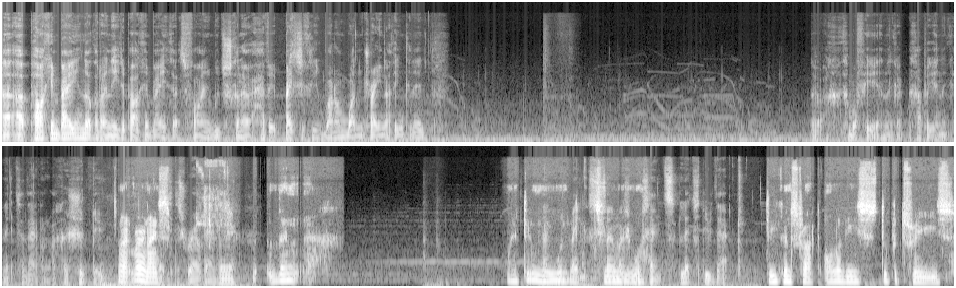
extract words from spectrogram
uh, a parking bay. Not that I need a parking bay. That's fine. We're just gonna have it basically run on one train, I think, and then. So I could come off here and then go back up again and connect to that, like I should do. All right, very nice. to This rail down here Then I do that would make so much more sense. Let's do that. deconstruct all of these stupid trees.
